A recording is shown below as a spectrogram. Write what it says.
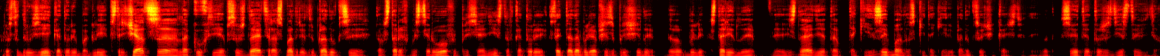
просто друзей, которые могли встречаться на кухне, обсуждать, рассматривать репродукции там, старых мастеров, импрессионистов, которые, кстати, тогда были вообще запрещены, но были старинные э, издания, там такие займановские такие репродукции очень качественные. Вот все это я тоже с детства видел.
